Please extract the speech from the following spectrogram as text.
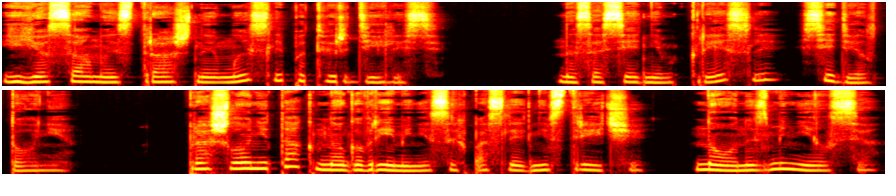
Ее самые страшные мысли подтвердились. На соседнем кресле сидел Тони. Прошло не так много времени с их последней встречи, но он изменился.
